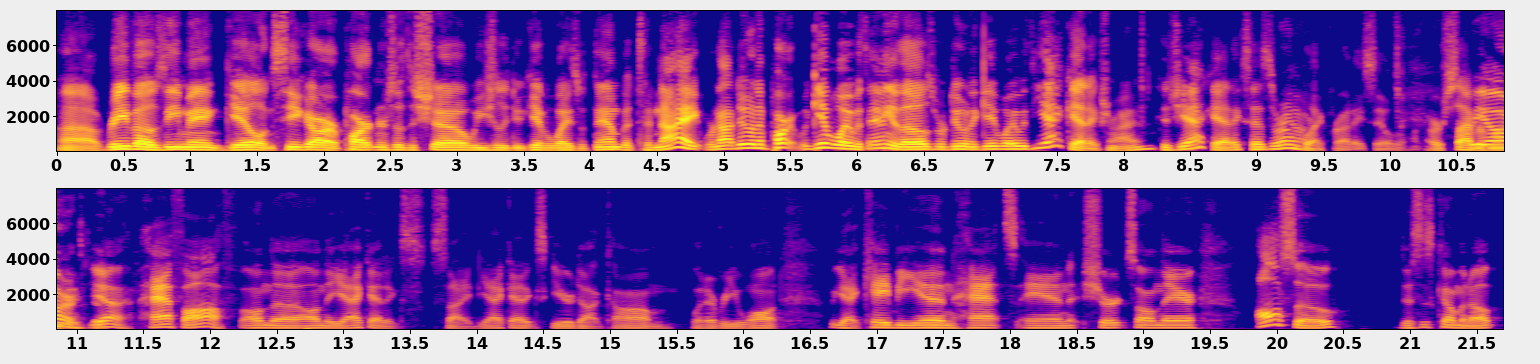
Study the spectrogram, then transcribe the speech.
Uh, Revo, Z Man, Gill, and Seaguar are partners of the show. We usually do giveaways with them, but tonight we're not doing a part giveaway with any of those. We're doing a giveaway with Yak Addicts, Ryan, because Yak Addicts has their We own are. Black Friday sale going, or Cyber we Monday are, sale. yeah, half off on the on the Yak Addicts site, yakaddictsgear.com, whatever you want. We got KBN hats and shirts on there. Also, this is coming up.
